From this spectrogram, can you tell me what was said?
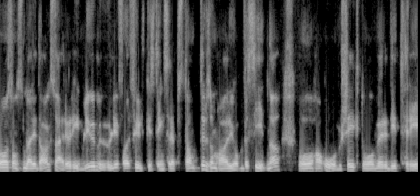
Og sånn som det er i dag, så er det jo rimelig umulig for fylkestingsrepresentanter som har jobb ved siden av, å ha oversikt over de tre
